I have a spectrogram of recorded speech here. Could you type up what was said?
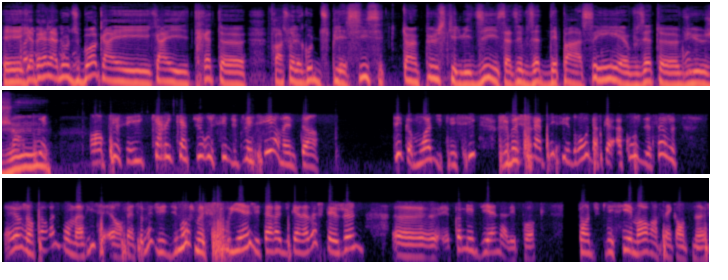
Et Gabriel Nadeau-Dubois, quand il, quand il traite euh, François Legault de Duplessis, c'est un peu ce qu'il lui dit. C'est-à-dire, vous êtes dépassé, euh, vous êtes vieux jeu. En plus, et il caricature aussi Duplessis en même temps. Tu sais que moi, Duplessis, je me suis rappelé, c'est drôle, parce qu'à cause de ça, je, D'ailleurs, j'en parlais de mon mari en fin de semaine. J'ai dit, moi, je me souviens, j'étais à Radio-Canada, j'étais jeune euh, comédienne à l'époque. Quand Duplessis est mort en 59,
